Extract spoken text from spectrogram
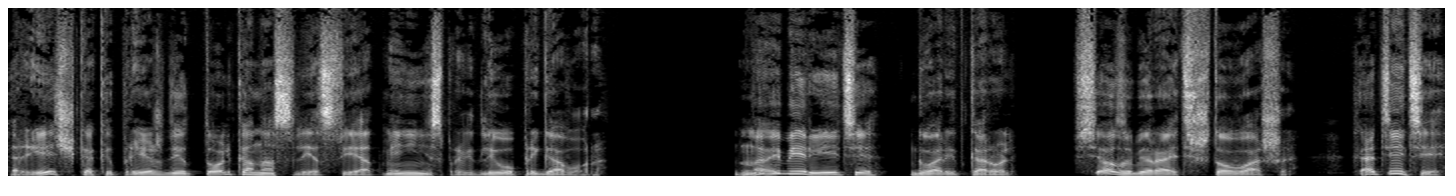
речь, как и прежде, только о наследстве и отмене несправедливого приговора. «Ну и берите», — говорит король. «Все забирайте, что ваше. Хотите,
